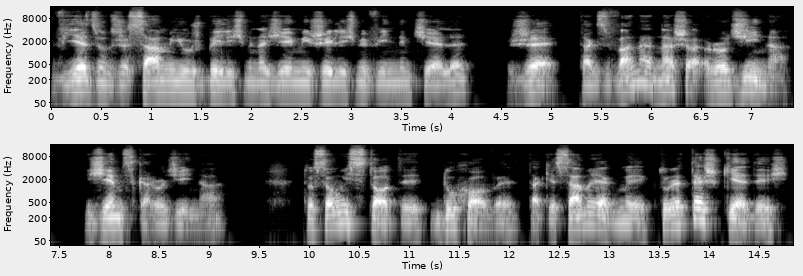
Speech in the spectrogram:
wiedząc, że sami już byliśmy na Ziemi, żyliśmy w innym ciele, że tak zwana nasza rodzina, ziemska rodzina, to są istoty duchowe, takie same jak my, które też kiedyś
